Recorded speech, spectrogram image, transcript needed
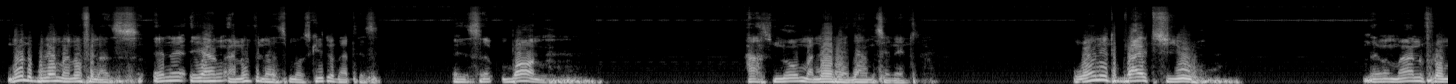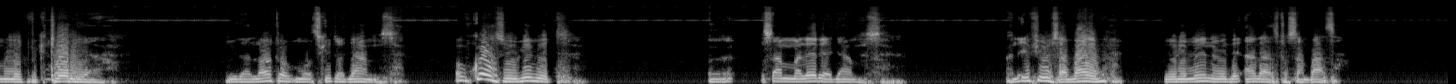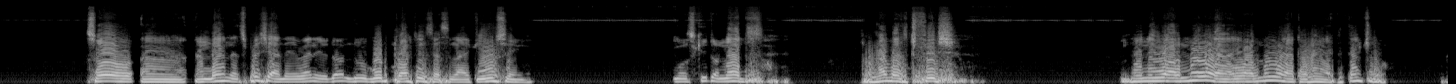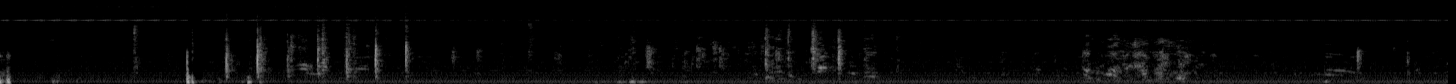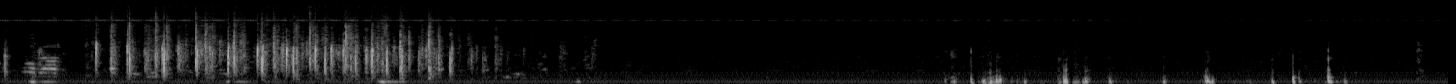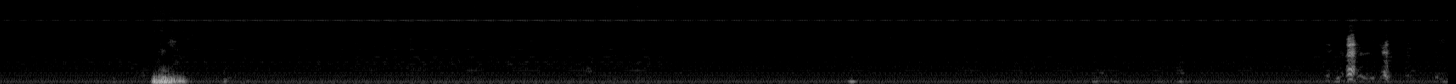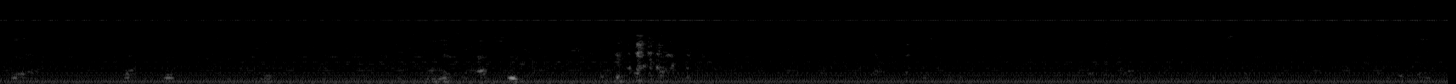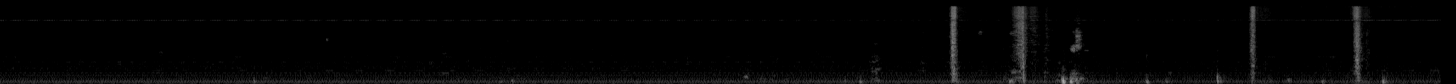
don't blame Anopheles. Any young Anopheles mosquito that is is born has no malaria germs in it. When it bites you, the man from Lake Victoria with a lot of mosquito germs, of course you give it uh, some malaria germs. And if you survive, you remain with the others to Sambasa. So, uh, and then especially when you don't do good practices like using mosquito nets to harvest fish, then you are nowhere, you have nowhere to hide. Thank you.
